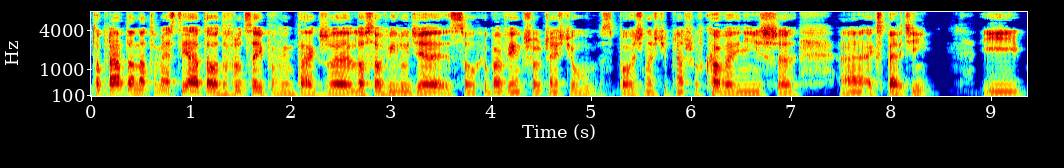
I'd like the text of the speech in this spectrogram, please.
to prawda, natomiast ja to odwrócę i powiem tak, że losowi ludzie są chyba większą częścią społeczności planszówkowej niż e, eksperci. I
